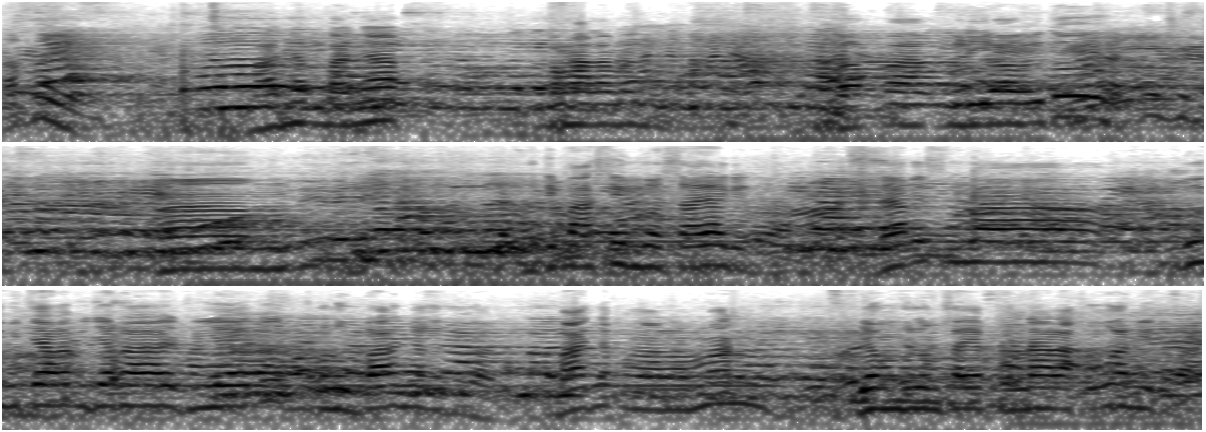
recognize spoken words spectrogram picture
apa ya banyak banyak pengalaman bapak beliau itu em, motivasi buat saya gitu. Dari semua bicara-bicara dia itu terlalu banyak gitu kan banyak pengalaman yang belum saya pernah lakukan gitu kan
